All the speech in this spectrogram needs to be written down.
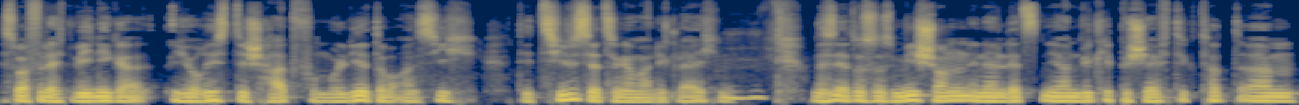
Es war vielleicht weniger juristisch hart formuliert, aber an sich die Zielsetzungen waren die gleichen. Mhm. Und das ist etwas, was mich schon in den letzten Jahren wirklich beschäftigt hat. Ähm,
